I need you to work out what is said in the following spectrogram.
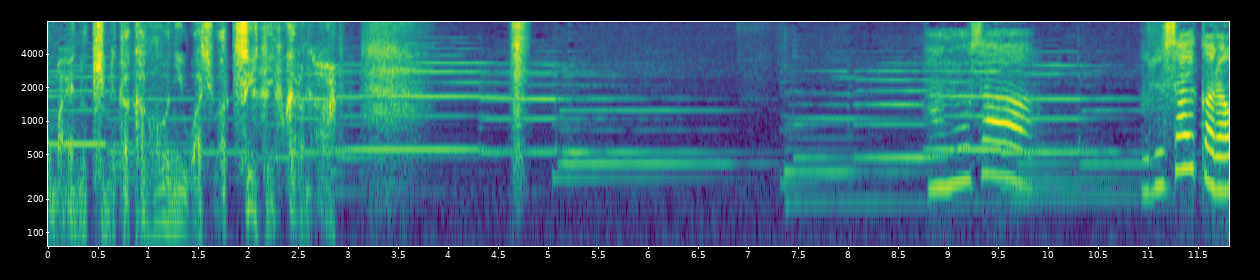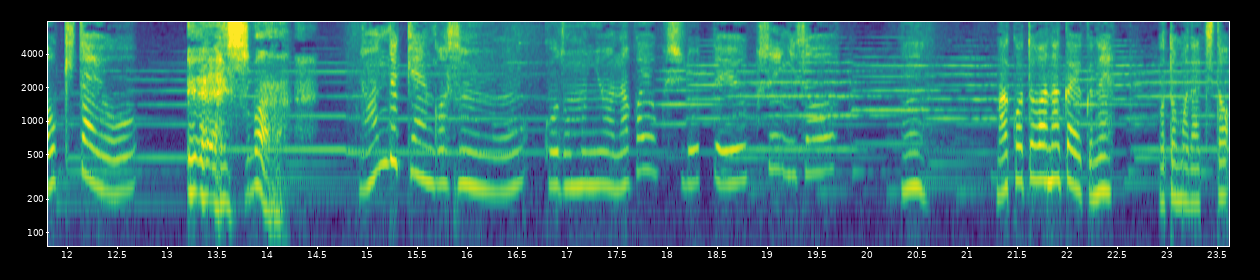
お前の決めた覚悟にわしはついていくからな。あのさうるさいから起きたよ。ええすまん。なんで喧嘩すんの？子供には仲良くしろって。言うくせにさ。うん。誠は仲良くね。お友達と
